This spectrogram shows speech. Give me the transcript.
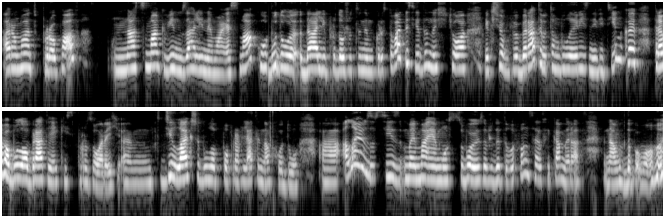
Аромат пропав. На смак він взагалі не має смаку. Буду далі продовжувати ним користуватись. Єдине, що якщо б вибирати, там були різні відтінки, треба було обрати якийсь прозорий. Ем, тоді легше було б поправляти на входу. А, але всі ми маємо з собою завжди телефон, селфі-камера нам в допомогу.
